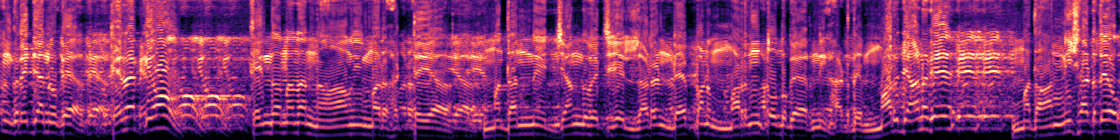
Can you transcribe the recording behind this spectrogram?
ਅੰਗਰੇਜ਼ਾਂ ਨੂੰ ਕਿਹਾ। ਕਹਿੰਦਾ ਕਿਉਂ? ਕਹਿੰਦਾ ਉਹਨਾਂ ਦਾ ਨਾਮ ਹੀ ਮਰਹੱਟੇ ਆ। ਮਦਨੇ ਜੰਗ ਵਿੱਚ ਜੇ ਲੜਨ ਡੈ ਪਣ, ਮਰਨ ਤੋਂ ਬਗੈਰ ਨਹੀਂ ਹਟਦੇ। ਮਰ ਜਾਣਗੇ, ਮੈਦਾਨ ਨਹੀਂ ਛੱਡਦੇ ਉਹ।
